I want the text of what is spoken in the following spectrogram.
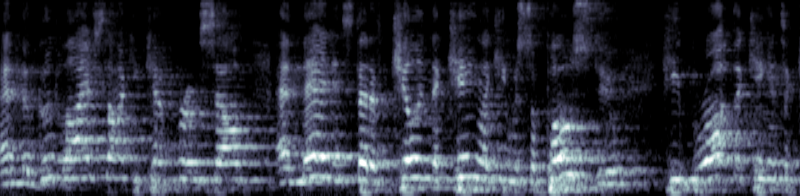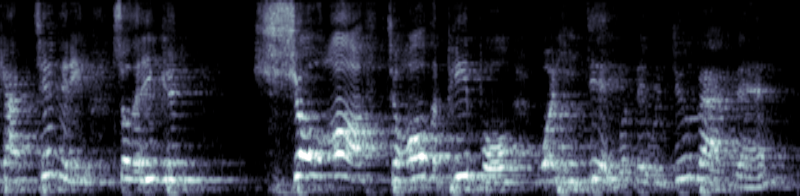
and the good livestock he kept for himself. And then instead of killing the king like he was supposed to, he brought the king into captivity so that he could show off to all the people what he did. What they would do back then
